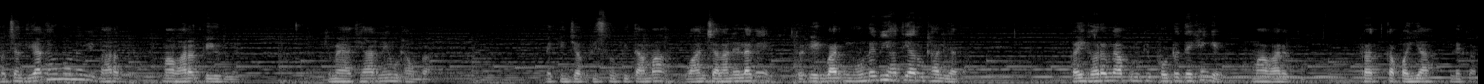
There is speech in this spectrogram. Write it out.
वचन दिया था उन्होंने भी भारत, महाभारत के युद्ध में। कि मैं हथियार नहीं उठाऊँगा। लेकिन जब विश्व पितामह वाहन चलाने लगे तो एक बार उन्होंने भी हथियार उठा लिया था। कई घरों में आप उनकी फ़ोटो देखेंगे, महाभारत की। रथ का पहिया लेकर।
